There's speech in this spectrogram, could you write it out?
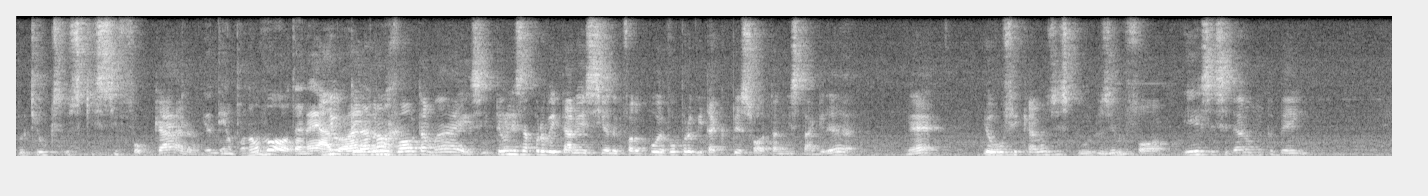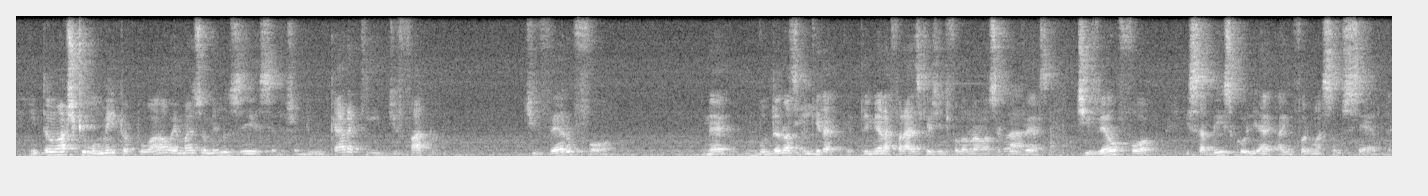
Porque os que se focaram. E o tempo não volta, né? E Agora o tempo não... não volta mais. Então eles aproveitaram esse ano que falaram, pô, eu vou aproveitar que o pessoal está no Instagram, né? Eu vou ficar nos estudos e no foco. Esses se deram muito bem. Então eu acho que o momento atual é mais ou menos esse, Alexandre. Um cara que de fato tiver o foco, né? Voltando àquela primeira frase que a gente falou na nossa claro. conversa, tiver o foco e saber escolher a, a informação certa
